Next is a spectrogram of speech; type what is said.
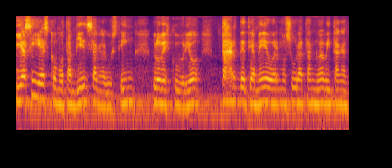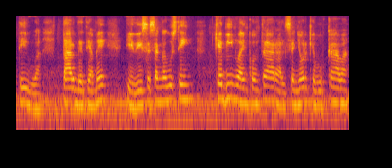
Y así es como también San Agustín lo descubrió. Tarde te amé, oh hermosura tan nueva y tan antigua, tarde te amé. Y dice San Agustín que vino a encontrar al Señor que buscaba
